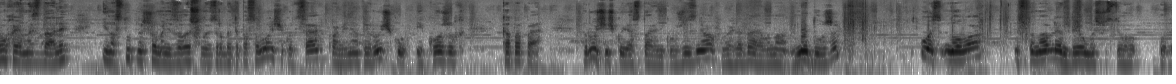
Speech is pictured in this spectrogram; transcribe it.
Рухаємось далі. І наступне, що мені залишилось зробити по салончику, це поміняти ручку і кожух КПП. Ручечку я стареньку вже зняв, виглядає вона не дуже. Ось нова. Установлюємо, дивимося, що з цього буде.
